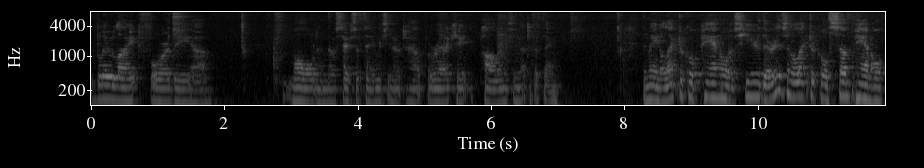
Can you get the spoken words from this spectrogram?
blue light for the um, mold and those types of things, you know, to help eradicate pollens and that type of thing. The main electrical panel is here. There is an electrical sub panel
